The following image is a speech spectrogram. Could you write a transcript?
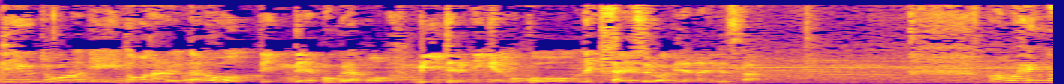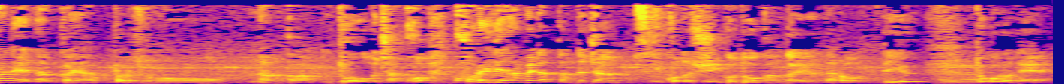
ていうところにどうなるんだろうって言って僕らも見てる人間もこう、ね、期待するわけじゃないですか。あの辺がねなんかやっぱりそのなんかどうじゃあここれでダメだったんだ。じゃあ次この主人公どう考えるんだろうっていうところで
